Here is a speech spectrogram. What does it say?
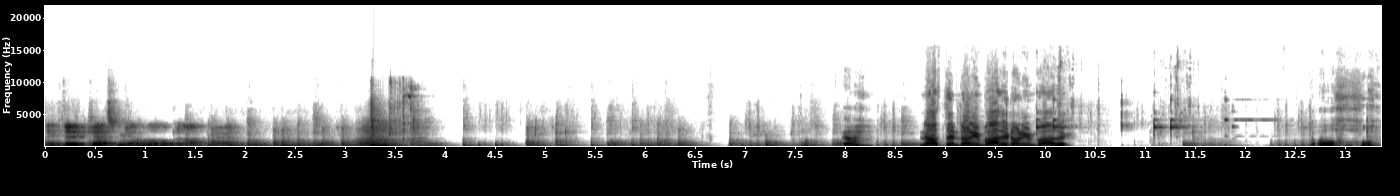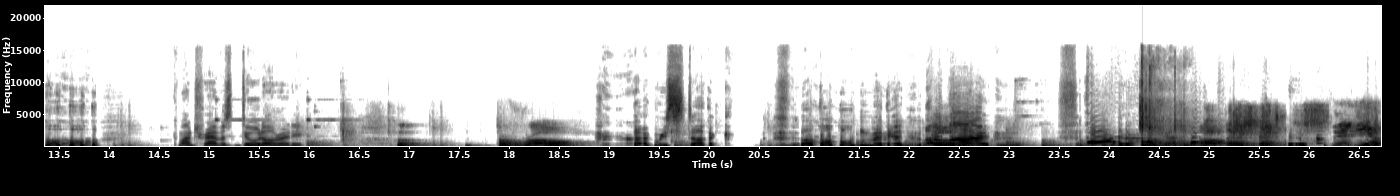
it did catch me a little bit off guard. Nothing. Don't even bother. Don't even bother. Oh. Come on, Travis. Do it already. Bro. Are we stuck? Oh man! Oh my! Oh. Oh, there's you?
